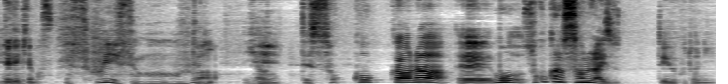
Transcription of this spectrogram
出てきてます。いや、すごいですよ、もう本当に。いや、えで、そこから、えーもうそこからサンライズっていうことに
